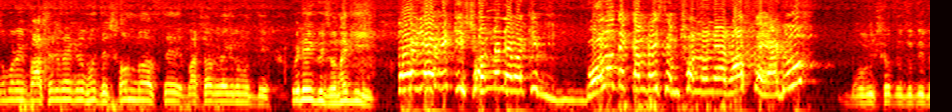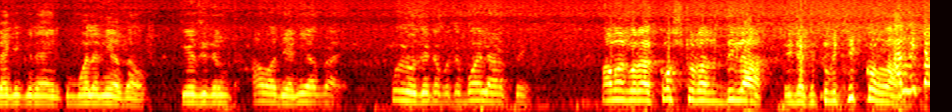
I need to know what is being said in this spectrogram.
তোমার এই বাসের ব্যাগের মধ্যে স্বর্ণ আছে বাসার ব্যাগের মধ্যে। ওইটাই কইছো নাকি? তাইলে আমি কি স্বর্ণ নেবা কি বলো দেখ কামড়াইছি আমি স্বর্ণ নেওয়ার রাস্তায় আডু? ভবিষ্যতে যদি ব্যাগে করে এরকম ময়লা নিয়ে যাও কেউ যদি হাওয়া দিয়ে নিয়ে যায় কইও যে এটার মধ্যে ময়লা আছে। আমার করে কষ্টটা যে দিলা এটা কি তুমি ঠিক করলা। আমি তো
